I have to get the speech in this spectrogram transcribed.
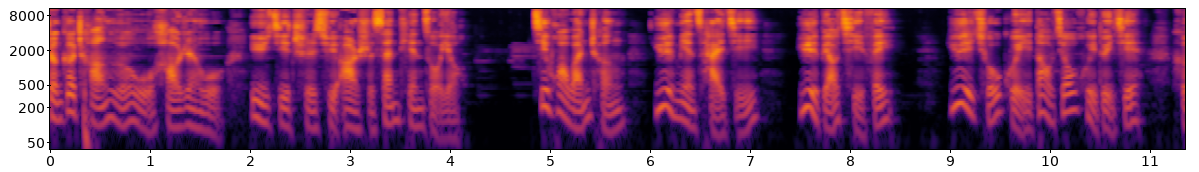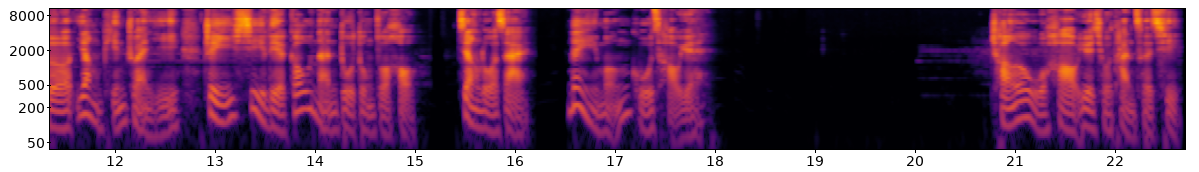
整个嫦娥五号任务预计持续二十三天左右，计划完成月面采集、月表起飞、月球轨道交会对接和样品转移这一系列高难度动作后，降落在内蒙古草原。嫦娥五号月球探测器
